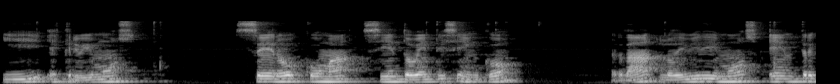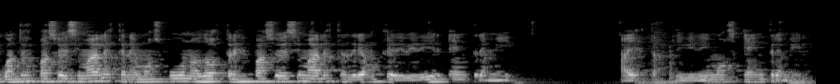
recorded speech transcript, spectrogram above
Y escribimos 0,125 ¿verdad? Lo dividimos entre cuántos espacios decimales, tenemos 1, 2, 3 espacios decimales, tendríamos que dividir entre 1000. Ahí está, dividimos entre 1000.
